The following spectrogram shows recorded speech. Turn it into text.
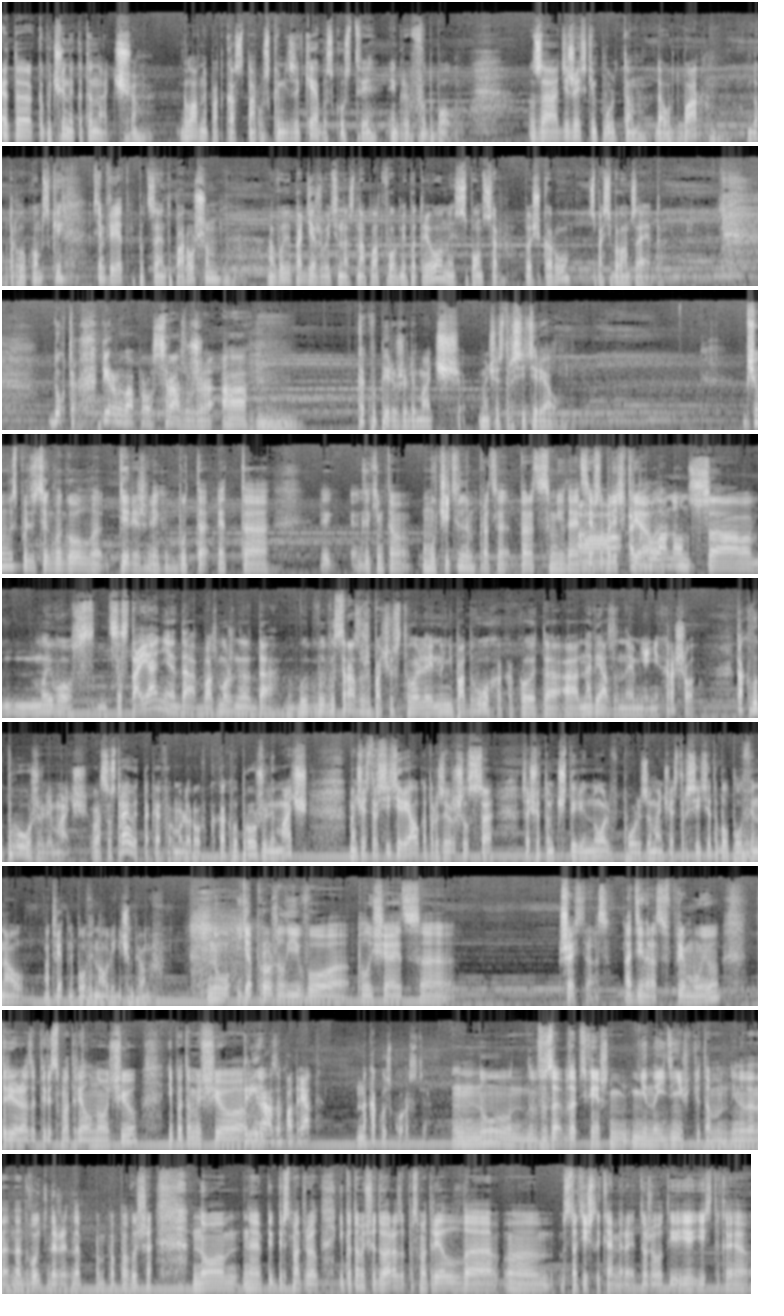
Это «Капучино и Катеначчо», главный подкаст на русском языке об искусстве игры в футбол. За диджейским пультом Даурт Бар, доктор Лукомский. Всем привет. Пациент Порошин. А вы поддерживаете нас на платформе Patreon и sponsor.ru. Спасибо вам за это. Доктор, первый вопрос сразу же. А как вы пережили матч Манчестер Сити-Реал? Почему вы используете глагол «пережили», как будто это э, каким-то мучительным процессом является, а, чтобы лечь Это был анонс а, моего состояния, да, возможно, да. Вы, вы, вы сразу же почувствовали, ну, не подвоха, какое-то а навязанное мнение. Хорошо как вы прожили матч? Вас устраивает такая формулировка? Как вы прожили матч Манчестер Сити Реал, который завершился со счетом 4-0 в пользу Манчестер Сити? Это был полуфинал, ответный полуфинал Лиги Чемпионов. Ну, я прожил его, получается, шесть раз. Один раз в прямую, три раза пересмотрел ночью, и потом еще... Три раза подряд? На какой скорости? Ну, в, за, в записи, конечно, не на единичке, там иногда на, на двойке, даже да, повыше, но э, пересматривал. И потом еще два раза посмотрел э, э, с тактической камерой. Тоже вот есть такая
